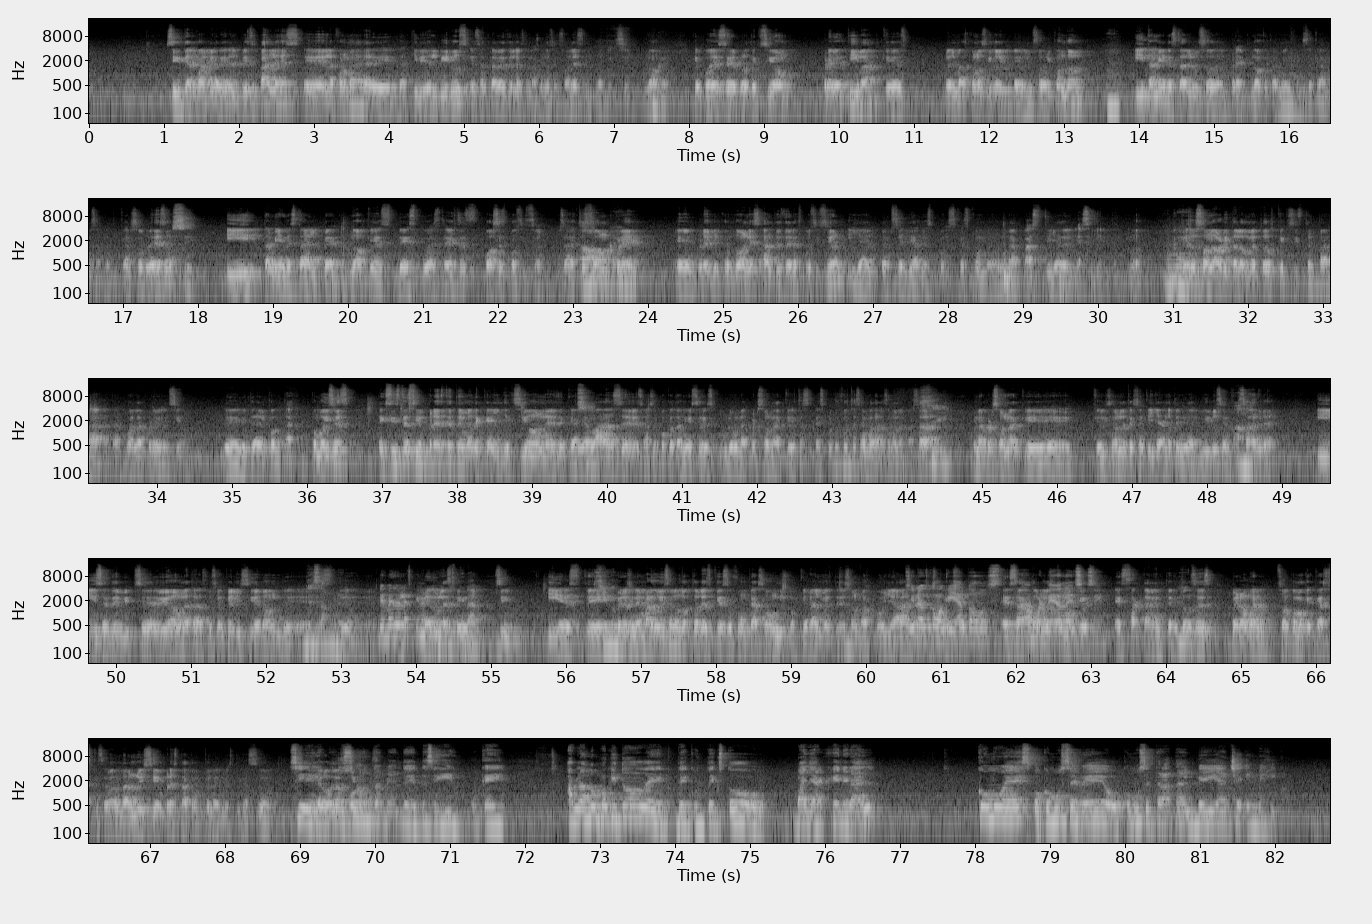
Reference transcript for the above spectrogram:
Sí, tal cual. Mira, el principal es eh, la forma de, adquirir el virus es a través de las relaciones sexuales sin protección, ¿no? Que puede ser protección preventiva, que es el más conocido, el uso del condón, y también está el uso del PrEP, ¿no? Que también sé que vamos a platicar sobre eso. Sí. Y también está el PEP, ¿no? Que es después, de este es post-exposición. O sea, estos Ah, son ok. PrEP, el PrEP y el condón es antes de la exposición y ya el PEP sería después, que es como una pastilla del día siguiente, ¿no? Ok. Esos son ahorita los métodos que existen para tal cual la prevención, de evitar el contagio. Como dices, existe siempre este tema de que hay inyecciones, de que hay Sí. avances. Hace poco también se descubrió una persona que, esta, es- creo que fue esta semana, la semana pasada, Sí. una persona que, que le hicieron la detección que ya no tenía el virus en su Ajá. sangre y se, debi- se debió a una transfusión que le hicieron de, De sangre. De médula espinal. médula espinal, sí. Y este, Sí, pero sin embargo dicen los doctores que eso fue un caso único, que realmente eso no apoya. a Sí, la no es como que ya todos. Exacto, ¿no? Por no es medio como de eso, que- sí. Exactamente. Entonces, pero bueno, son como que casos que se van dando y siempre está como que la investigación. Sí, la evolución también de, de seguir, ok. Hablando un poquito de, de contexto, vaya, general, ¿cómo es o cómo se ve o cómo se trata el VIH en México?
